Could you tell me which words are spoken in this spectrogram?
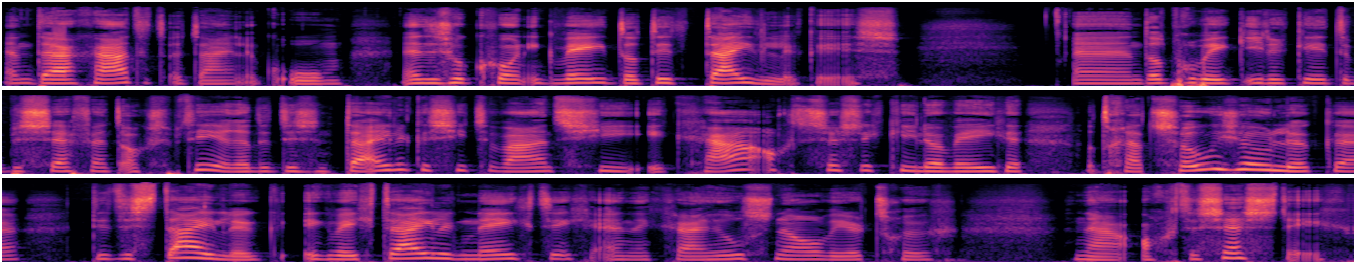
En daar gaat het uiteindelijk om. En het is ook gewoon, ik weet dat dit tijdelijk is. En dat probeer ik iedere keer te beseffen en te accepteren. Dit is een tijdelijke situatie. Ik ga 68 kilo wegen. Dat gaat sowieso lukken. Dit is tijdelijk. Ik weeg tijdelijk 90 en ik ga heel snel weer terug naar 68.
